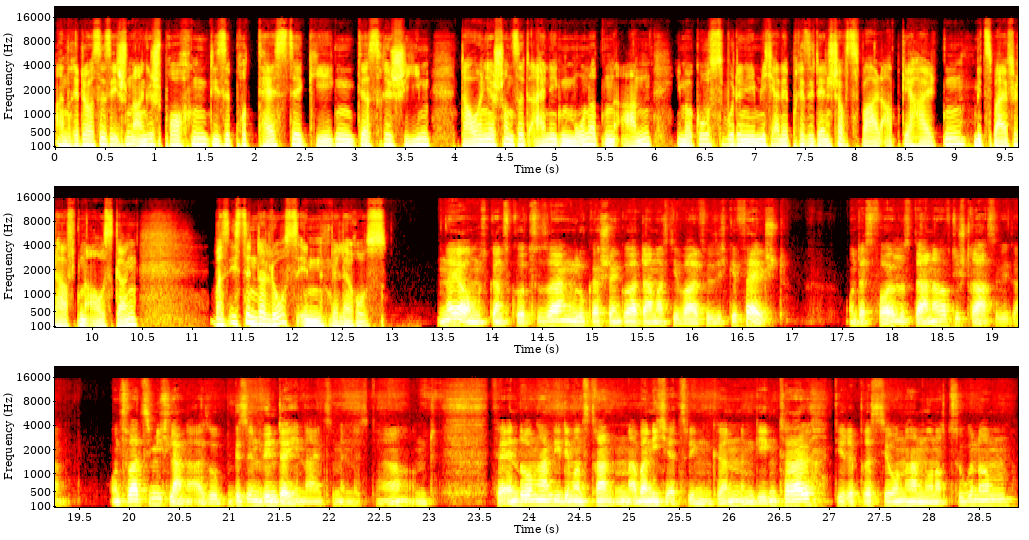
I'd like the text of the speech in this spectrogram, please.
André, du hast es eh schon angesprochen, diese Proteste gegen das Regime dauern ja schon seit einigen Monaten an. Im August wurde nämlich eine Präsidentschaftswahl abgehalten mit zweifelhaftem Ausgang. Was ist denn da los in Belarus? Naja, um es ganz kurz zu sagen, Lukaschenko hat damals die Wahl für sich gefälscht. Und das Volk ist danach auf die Straße gegangen. Und zwar ziemlich lange, also bis in Winter hinein zumindest. Ja. Und Veränderungen haben die Demonstranten aber nicht erzwingen können. Im Gegenteil, die Repressionen haben nur noch zugenommen.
